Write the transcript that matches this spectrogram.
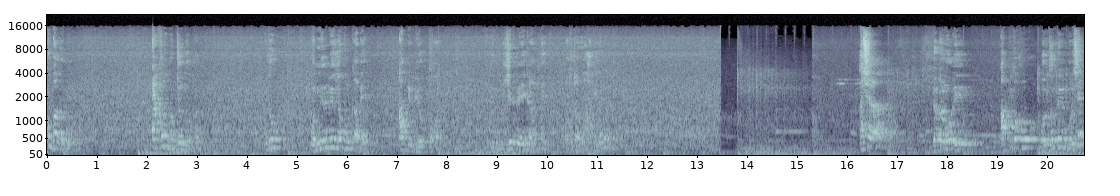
খুব ভালো মেয়ে। এখনও পর্যন্ত ভালো। কিন্তু অন্যের মেয়ে যখন কাঁদে, আপনি বিরক্ত হন। কিন্তু নিজের মেয়ে কাঁদলে কতটা লাগে? জানেন আচ্ছা ডক্টর মৌলিক আপনি কখনো বৌদ্ধ প্রেম করেছেন?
